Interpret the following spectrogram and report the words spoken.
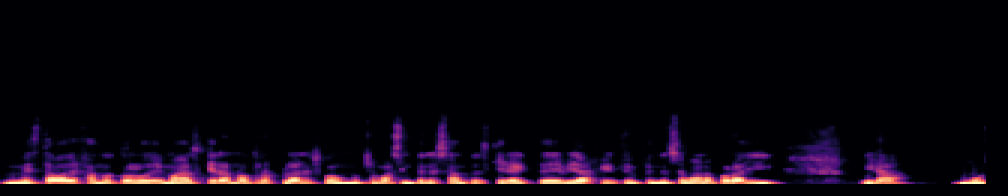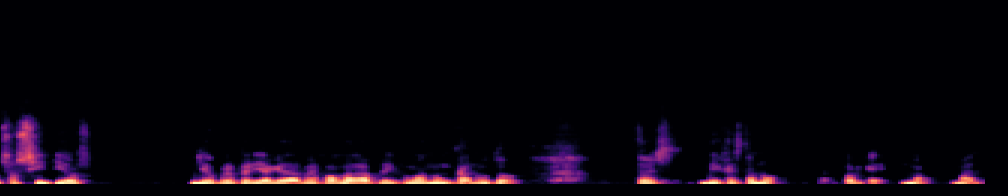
me estaba dejando todo lo demás, que eran otros planes como mucho más interesantes, que era irte de viaje, irte un fin de semana por ahí, ir a muchos sitios. Yo prefería quedarme jugando a la Play fumando un canuto. Entonces dije, esto no, porque no, mal.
